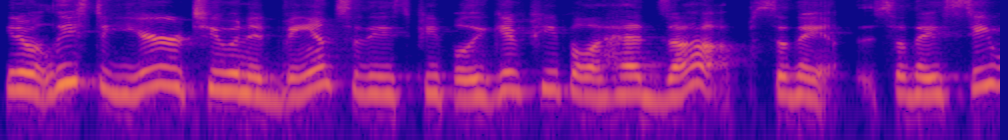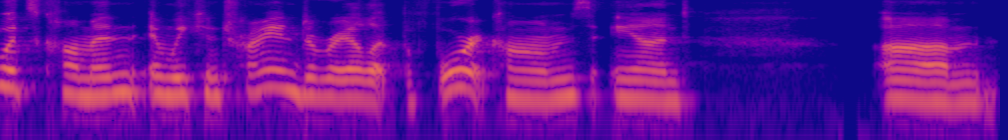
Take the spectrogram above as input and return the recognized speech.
you know at least a year or two in advance of these people to give people a heads up so they so they see what's coming and we can try and derail it before it comes and um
